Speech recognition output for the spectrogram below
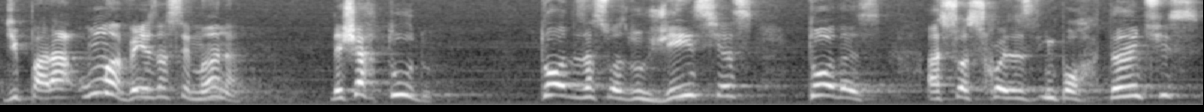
de parar uma vez na semana, deixar tudo, todas as suas urgências, todas as suas coisas importantes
